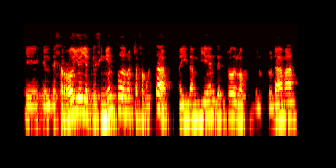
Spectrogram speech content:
eh, el desarrollo y el crecimiento de nuestra facultad. Ahí también dentro de los, de los programas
